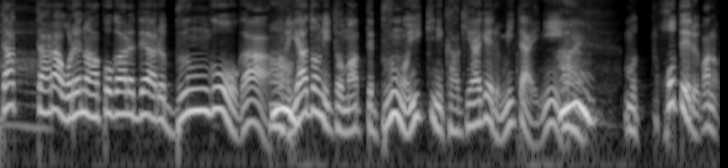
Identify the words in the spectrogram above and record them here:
だったら俺の憧れである文豪がこの宿に泊まって文を一気に書き上げるみたいに、はいもうホテルあの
